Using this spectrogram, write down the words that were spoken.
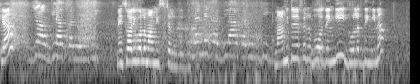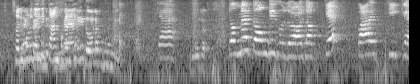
क्या? नहीं सॉरी बोलो मामी से चलो जल्दी। मैंने जगला करूँगी। मामी तो ये फिर वो देंगी ढोलक देंगी ना? सॉरी बोलो जल्दी कान पकड़ के। ढोलक दूँगी। क्या? ढोलक। तो मैं दूँगी गुजरात के पार्टी के।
